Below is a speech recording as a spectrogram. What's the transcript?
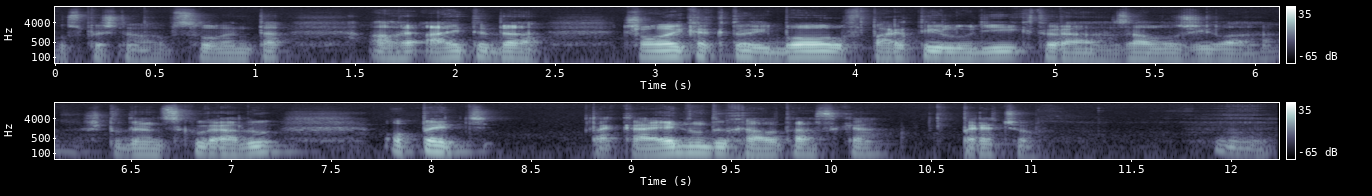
úspešného absolventa, ale aj teda človeka, ktorý bol v partii ľudí, ktorá založila študentskú radu. Opäť taká jednoduchá otázka. Prečo? Hmm.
